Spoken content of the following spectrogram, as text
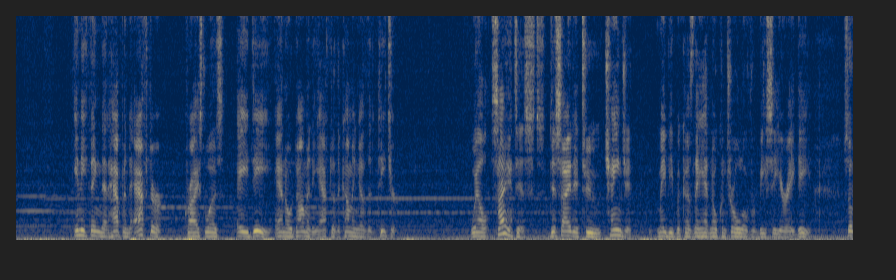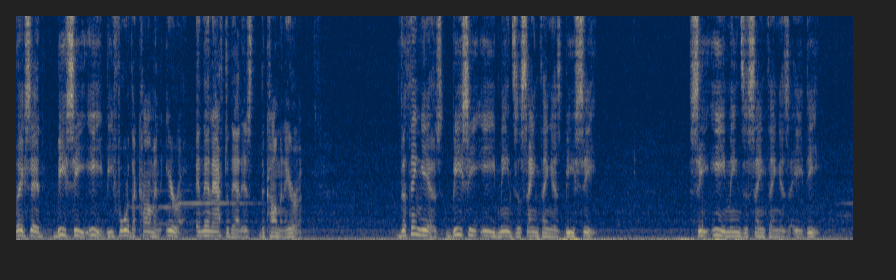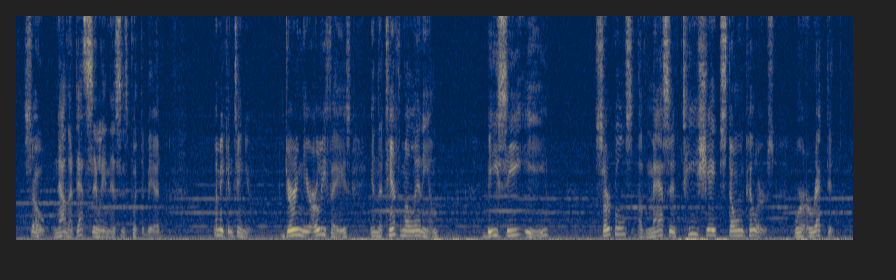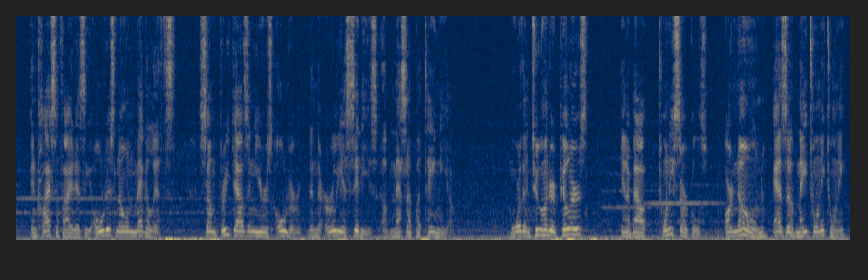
Anything that happened after Christ was AD, Anno Domini, after the coming of the teacher. Well, scientists decided to change it, maybe because they had no control over BC or AD. So they said BCE, before the Common Era, and then after that is the Common Era. The thing is, BCE means the same thing as BC. CE means the same thing as AD. So, now that that silliness is put to bed, let me continue. During the early phase, in the 10th millennium BCE, circles of massive T shaped stone pillars were erected and classified as the oldest known megaliths, some 3,000 years older than the earliest cities of Mesopotamia. More than 200 pillars in about 20 circles are known as of May 2020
